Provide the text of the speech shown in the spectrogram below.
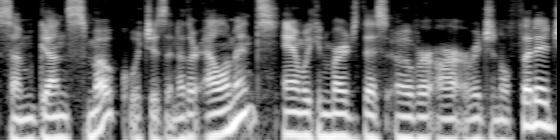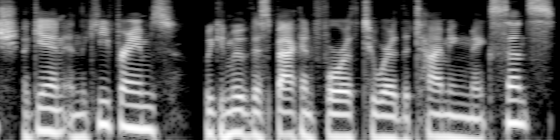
some gun smoke, which is another element, and we can merge this over our original footage. Again, in the keyframes, we can move this back and forth to where the timing makes sense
